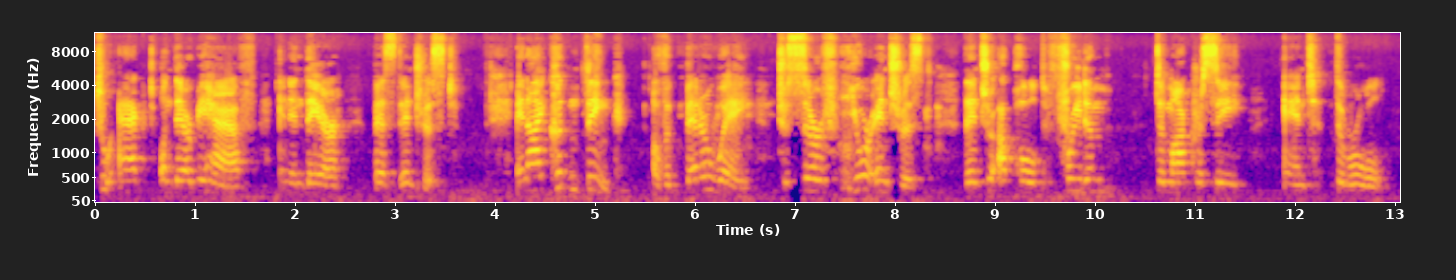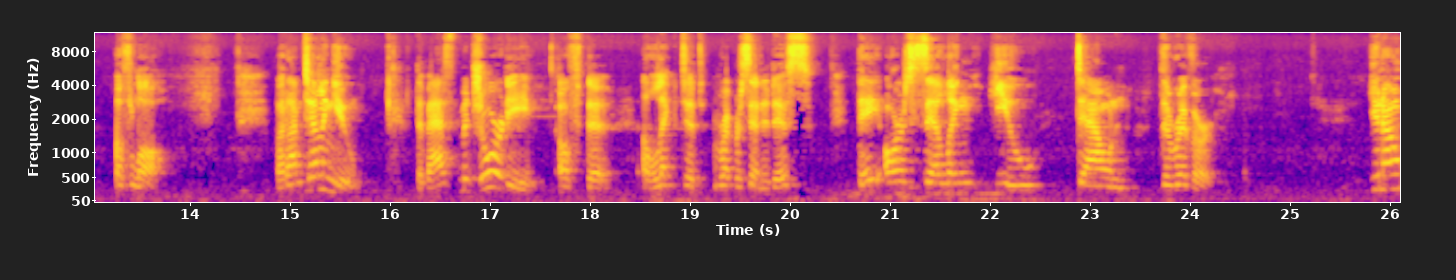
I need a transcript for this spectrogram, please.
to act on their behalf and in their best interest. And I couldn't think of a better way to serve your interest than to uphold freedom, democracy, and the rule of law. But I'm telling you, the vast majority of the elected representatives, they are selling you down the river. You know,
